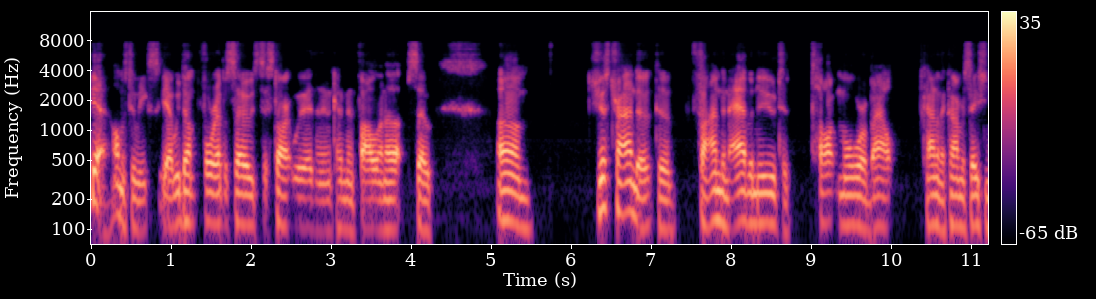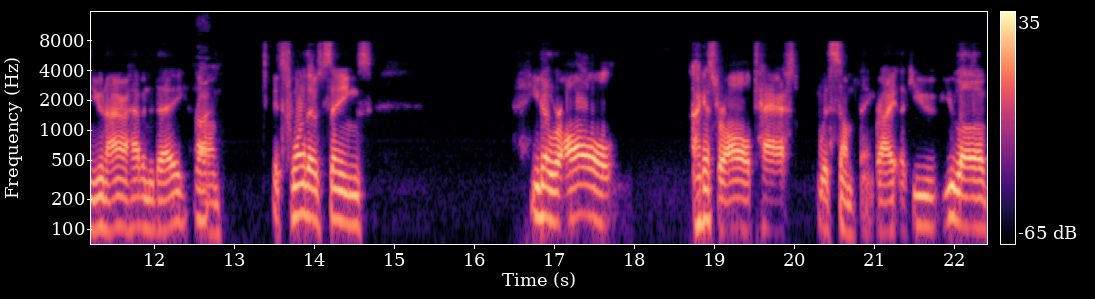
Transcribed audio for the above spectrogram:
Yeah, almost two weeks. Yeah, we dumped four episodes to start with, and then kind of been following up. So, um, just trying to to find an avenue to talk more about kind of the conversation you and I are having today. Right. Um, it's one of those things, you know, we're all, I guess we're all tasked with something, right? Like you, you love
